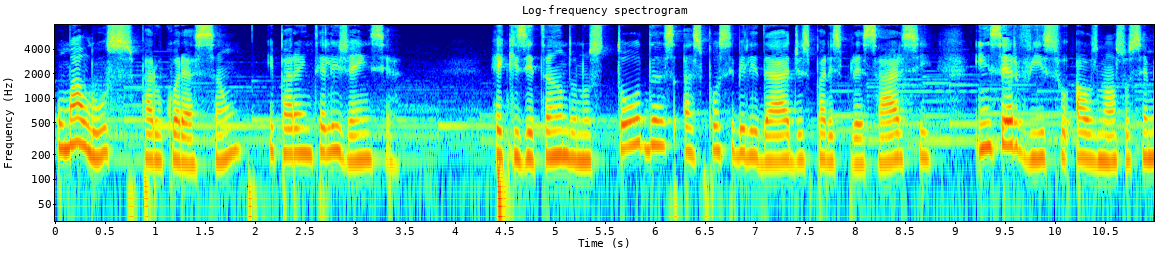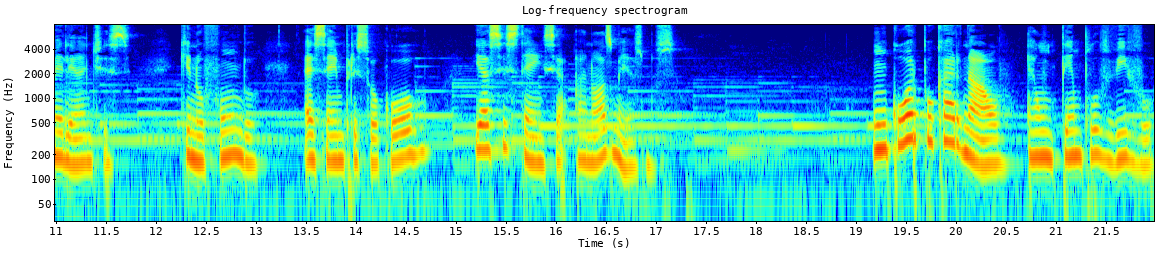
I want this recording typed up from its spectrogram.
uma luz para o coração e para a inteligência, requisitando-nos todas as possibilidades para expressar-se em serviço aos nossos semelhantes, que no fundo é sempre socorro e assistência a nós mesmos. Um corpo carnal é um templo vivo,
